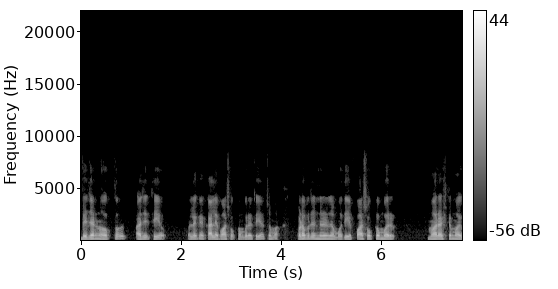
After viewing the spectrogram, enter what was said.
બજારનો હપ્તો આજે થયો, એટલે કે કાલે પાંચ ઓક્ટોબરે થયો જમા. વડાપ્રધાન નરેન્દ્ર મોદીએ પાંચ ઓક્ટોબર મહારાષ્ટ્રમાં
